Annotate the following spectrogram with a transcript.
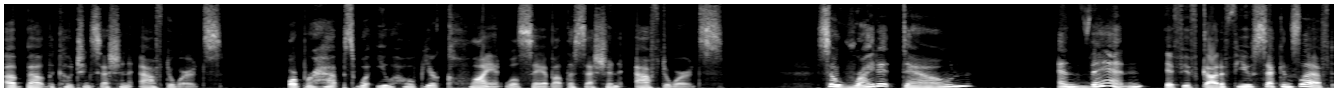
about the coaching session afterwards, or perhaps what you hope your client will say about the session afterwards. So write it down and then if you've got a few seconds left,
